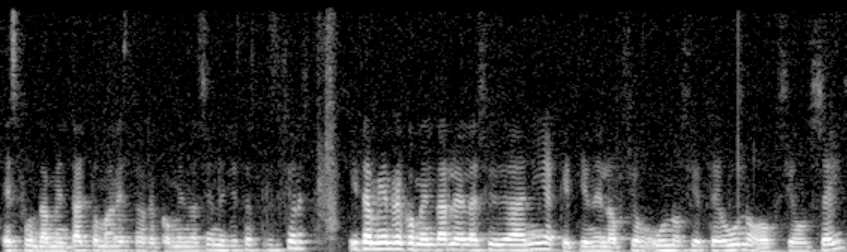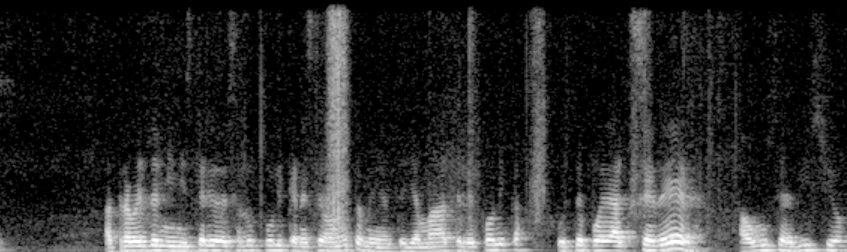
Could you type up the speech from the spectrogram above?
es fundamental tomar estas recomendaciones y estas prescripciones y también recomendarle a la ciudadanía que tiene la opción 171 o opción 6 a través del Ministerio de Salud Pública en este momento, mediante llamada telefónica, usted puede acceder a un servicio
